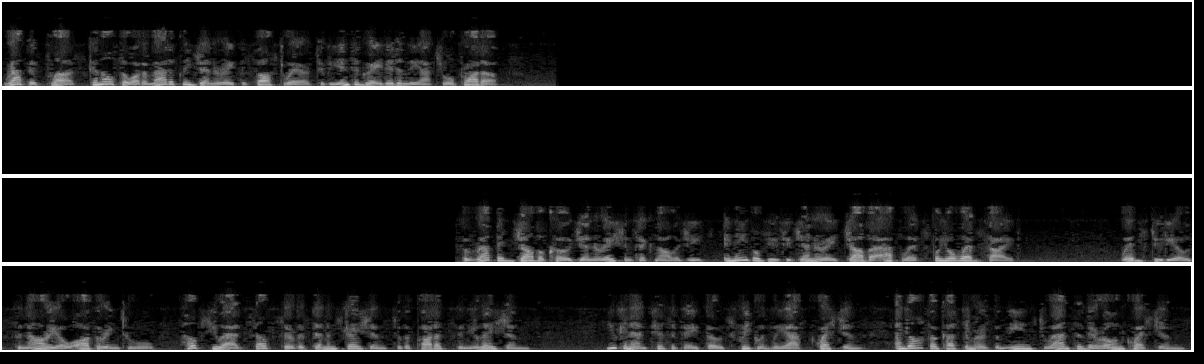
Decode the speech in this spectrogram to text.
Rapid Plus can also automatically generate the software to be integrated in the actual product. The rapid Java code generation technology enables you to generate Java applets for your website. Web Studio's scenario authoring tool helps you add self-service demonstrations to the product simulations. You can anticipate those frequently asked questions and offer customers the means to answer their own questions.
